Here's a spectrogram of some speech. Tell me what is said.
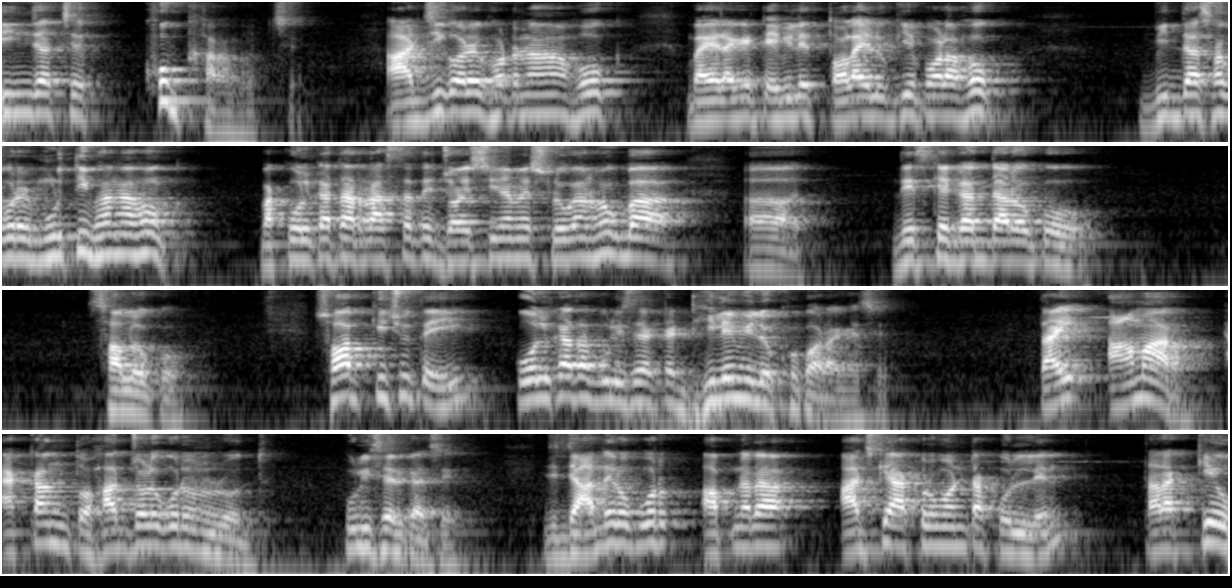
দিন যাচ্ছে খুব খারাপ হচ্ছে। আরজি করে ঘটনা হোক বা এর আগে টেবিলের তলায় লুকিয়ে পড়া হোক, বিদ্যাসাগরের মূর্তি ভাঙা হোক, বা কলকাতার রাস্তাতে জয় শ্রীরামের স্লোগান হোক বা দেশকে গাদ্দারকো, সালোকো, সব কিছুতেই কলকাতা পুলিশের একটা ঢিলেমি লক্ষ্য করা গেছে। তাই আমার একান্ত হাত জড়ো করে অনুরোধ পুলিশের কাছে যে যাদের ওপর আপনারা আজকে আক্রমণটা করলেন, তারা কেউ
